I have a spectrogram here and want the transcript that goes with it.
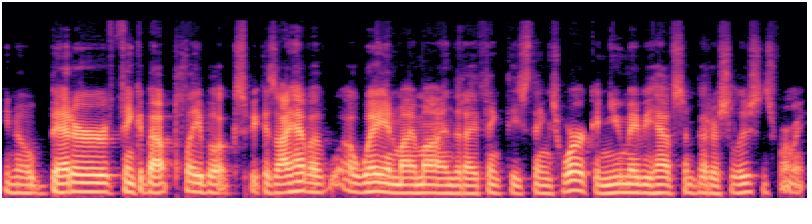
you know, better think about playbooks because I have a, a way in my mind that I think these things work, and you maybe have some better solutions for me.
